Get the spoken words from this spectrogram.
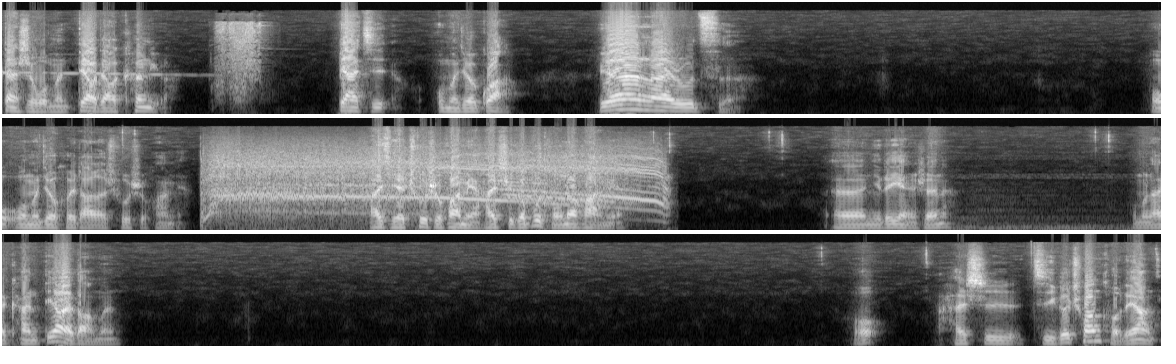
但是我们掉掉坑里了，吧唧，我们就挂。原来如此，我我们就回到了初始画面，而且初始画面还是个不同的画面。呃，你的眼神呢？我们来看第二道门。哦，还是几个窗口的样子。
